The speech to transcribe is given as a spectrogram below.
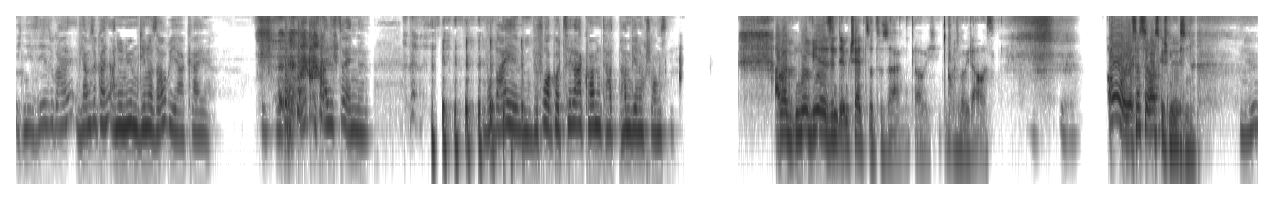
Ich sehe sogar, wir haben sogar einen anonymen Dinosaurier, Kai. Jetzt ist alles zu Ende. Wobei, bevor Godzilla kommt, hat, haben wir noch Chancen. Aber nur wir sind im Chat sozusagen, glaube ich. Müssen wir wieder aus. Oh, jetzt hast du rausgeschmissen. Nö.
